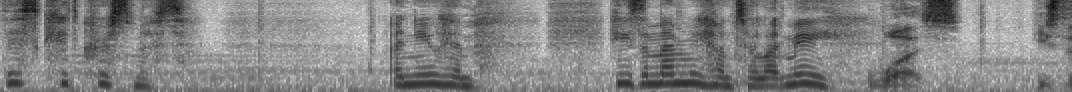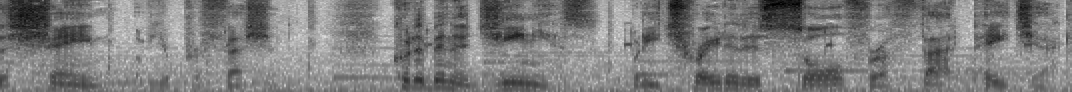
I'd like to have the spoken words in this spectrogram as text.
This kid Christmas. I knew him. He's a memory hunter like me. Was. He's the shame of your profession. Could have been a genius, but he traded his soul for a fat paycheck.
